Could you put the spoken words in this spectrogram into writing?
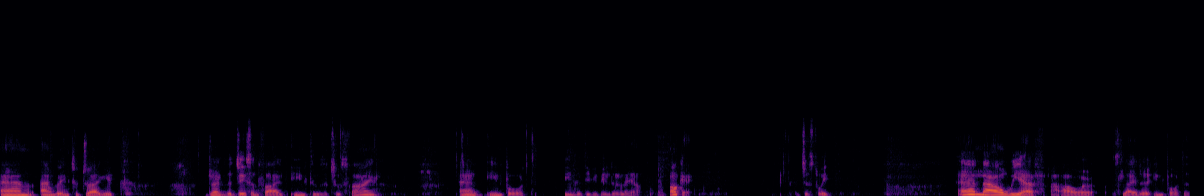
And I'm going to drag it drag the JSON file into the choose file and import in the Divi Builder layout. Okay, just wait. And now we have our slider imported.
